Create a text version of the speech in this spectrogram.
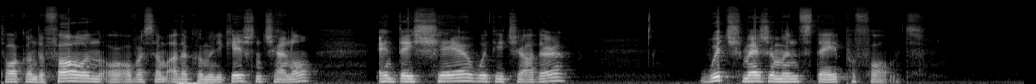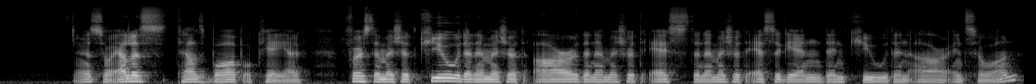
talk on the phone or over some other communication channel and they share with each other which measurements they performed. Yeah, so Alice tells Bob, okay, I've, first I measured Q, then I measured R, then I measured S, then I measured S again, then Q, then R, and so on.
